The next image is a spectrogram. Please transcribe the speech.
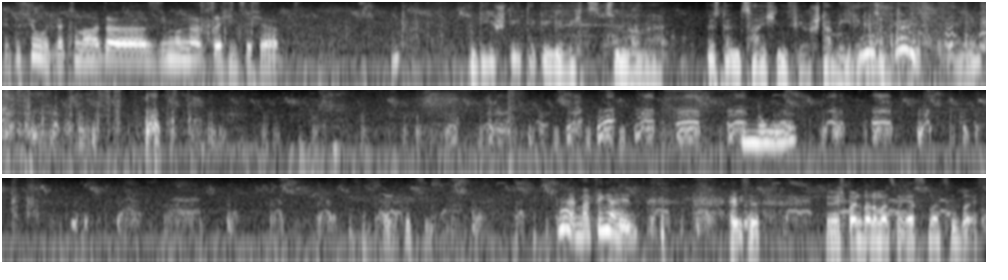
Das ist gut. Letztes Mal hat er 760 mhm. gehabt. Die stetige Gewichtszunahme ist ein Zeichen für stabile Gesundheit. Mhm. No. So putzig. Ja, mein Finger hin. Ich bin gespannt, wann er mal zum ersten Mal zubeißt.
